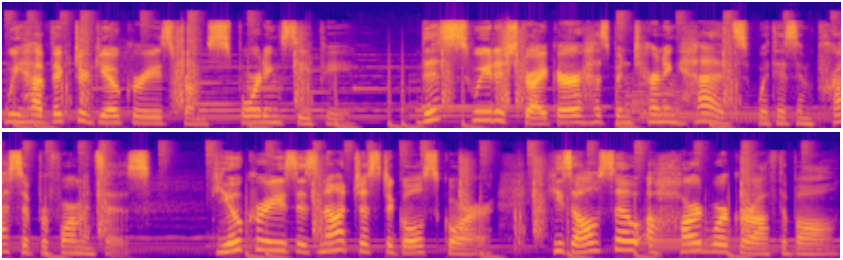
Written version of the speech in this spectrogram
we have Victor Gyökeres from Sporting CP. This Swedish striker has been turning heads with his impressive performances. Gyökeres is not just a goal scorer, he's also a hard worker off the ball.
